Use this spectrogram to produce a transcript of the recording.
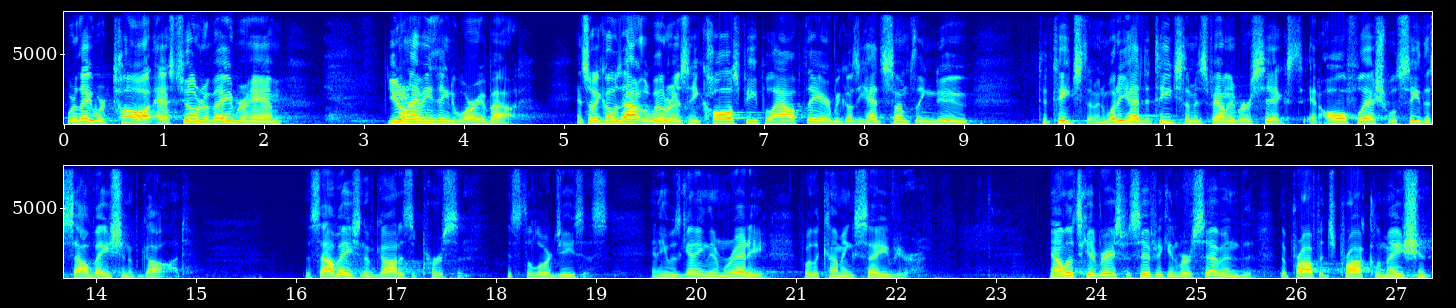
where they were taught, as children of Abraham, you don't have anything to worry about. And so he goes out in the wilderness and he calls people out there because he had something new to teach them. And what he had to teach them is found in verse 6 and all flesh will see the salvation of God. The salvation of God is a person, it's the Lord Jesus. And he was getting them ready for the coming Savior. Now let's get very specific in verse 7 the, prophet's proclamation.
